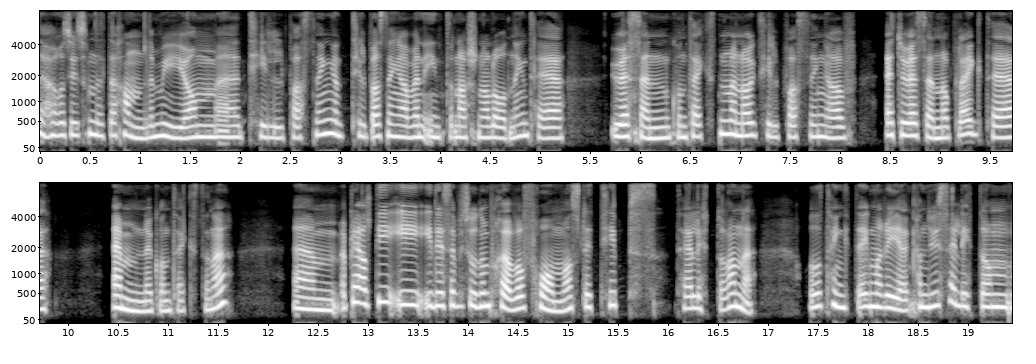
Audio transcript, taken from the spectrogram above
Det høres ut som dette handler mye om eh, tilpasning. Tilpasning av en internasjonal ordning til USN-konteksten, men òg tilpassing av et USN-opplegg til emnekontekstene. Jeg pleier alltid i, i disse episodene prøve å få med oss litt tips til lytterne. Og da tenkte jeg, Maria, kan du si litt om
